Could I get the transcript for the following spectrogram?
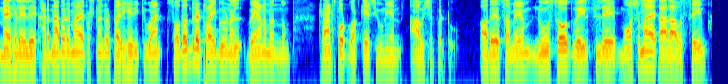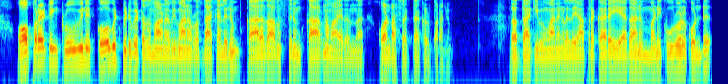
മേഖലയിലെ ഘടനാപരമായ പ്രശ്നങ്ങൾ പരിഹരിക്കുവാൻ സ്വതന്ത്ര ട്രൈബ്യൂണൽ വേണമെന്നും ട്രാൻസ്പോർട്ട് വർക്കേഴ്സ് യൂണിയൻ ആവശ്യപ്പെട്ടു. അതേസമയം ന്യൂ സൗത്ത് വെയിൽസിലെ മോശമായ കാലാവസ്ഥയും ഓപ്പറേറ്റിംഗ് ക്രൂവിന് കോവിഡ് പിടിപെട്ടതുമാണ് വിമാനം റദ്ദാക്കലിനും കാലതാമസത്തിനും കാരണമായതെന്ന് കോണ്ടാസ് വക്താക്കൾ പറഞ്ഞു. റദ്ദാക്കിയ വിമാനങ്ങളിലെ യാത്രക്കാരെ ഏതാനും മണിക്കൂറുകൾ കൊണ്ട്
